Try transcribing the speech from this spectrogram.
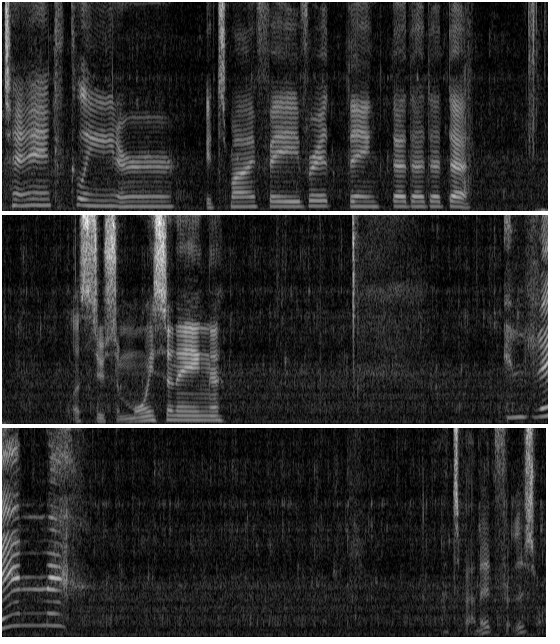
Tank cleaner. It's my favorite thing. Da da da da. Let's do some moistening. And then that's about it for this one.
